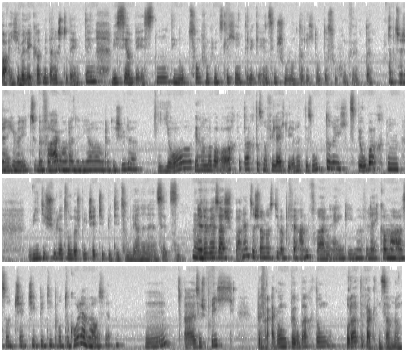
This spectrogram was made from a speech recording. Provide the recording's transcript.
Boah, ich überlege gerade mit einer Studentin, wie sie am besten die Nutzung von künstlicher Intelligenz im Schulunterricht untersuchen könnte. Habt ihr wahrscheinlich überlegt zu befragen, oder die Lehrer oder die Schüler? Ja, wir haben aber auch gedacht, dass wir vielleicht während des Unterrichts beobachten, wie die Schüler zum Beispiel ChatGPT zum Lernen einsetzen. Ja, da wäre es auch spannend zu schauen, was die überhaupt für Anfragen eingeben. Vielleicht kann man auch so ChatGPT-Protokolle einmal auswerten. Mhm. Also sprich Befragung, Beobachtung oder Artefaktensammlung.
